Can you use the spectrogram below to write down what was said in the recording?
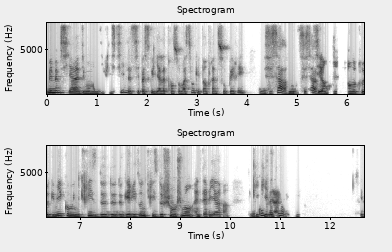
Mais même s'il y a des moments difficiles, c'est parce qu'il y a la transformation qui est en train de s'opérer. Mais c'est ça, c'est ça. C'est en, entre guillemets comme une crise de, guérison, une crise de changement intérieur hein, qui, complètement. Et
